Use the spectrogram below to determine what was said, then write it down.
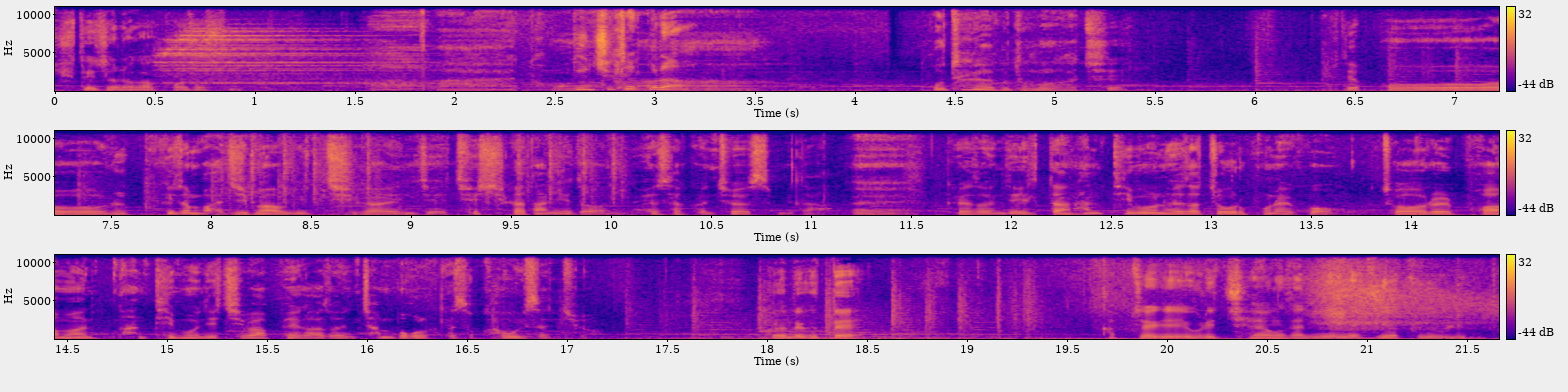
휴대전화가 꺼졌습니다. 아, 도망갔구나. 눈치챘구나. 어떻게 알고 도망갔지? 휴대폰을 끄기 전 마지막 위치가 이제 최 씨가 다니던 회사 근처였습니다. 네. 그래서 이제 일단 한 팀은 회사 쪽으로 보내고 저를 포함한 한 팀은 이제 집 앞에 가서 잠복을 계속 하고 있었죠. 그런데 그때 갑자기 우리 최 형사님의 휴대폰이 울립니다.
